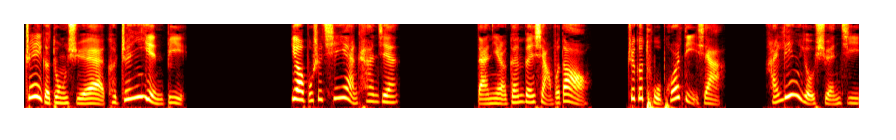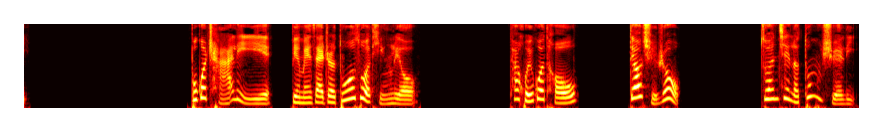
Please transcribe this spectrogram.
这个洞穴可真隐蔽，要不是亲眼看见，丹尼尔根本想不到这个土坡底下还另有玄机。不过，查理并没在这儿多做停留。他回过头，叼起肉，钻进了洞穴里。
